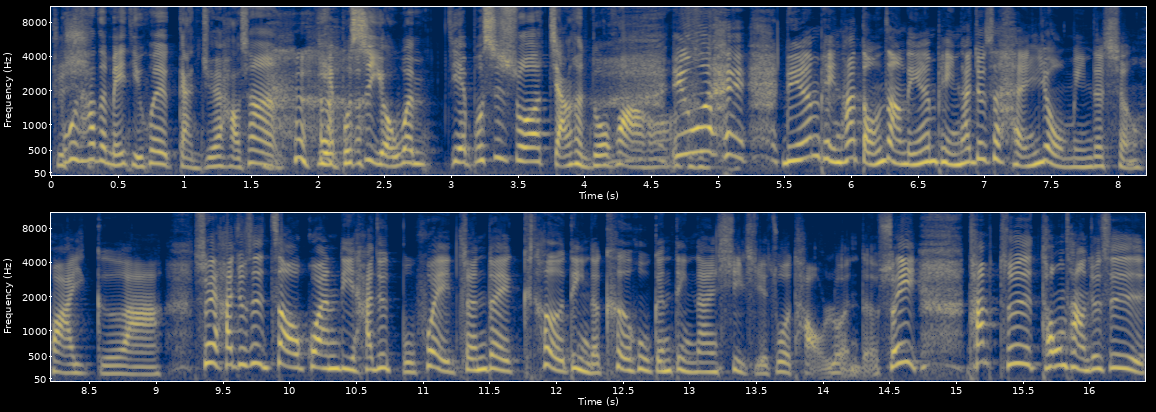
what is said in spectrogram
就是不过他的媒体会感觉好像也不是有问，也不是说讲很多话哦。因为林恩平他董事长林恩平他就是很有名的神话一哥啊，所以他就是照惯例，他就不会针对特定的客户跟订单细节做讨论的，所以他就是通常就是，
